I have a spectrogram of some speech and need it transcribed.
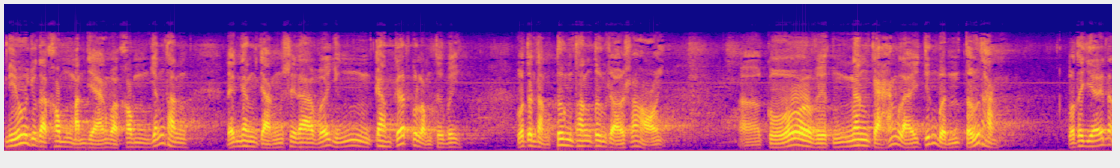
Nếu chúng ta không mạnh dạng và không dấn thân để ngăn chặn xảy ra với những cam kết của lòng từ bi của tinh thần tương thân tương trợ xã hội à, của việc ngăn cản lại chứng bệnh tử thần của thế giới đó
